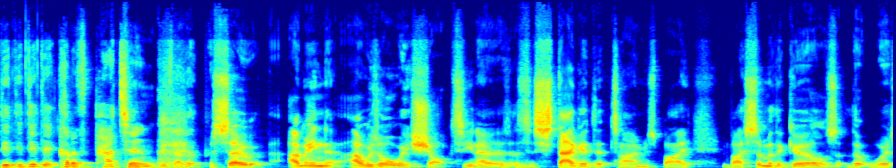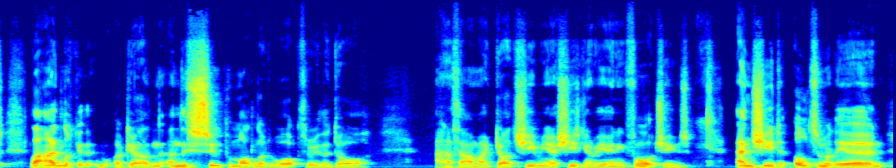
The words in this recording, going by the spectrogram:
did did a kind of pattern develop? So I mean, I was always shocked, you know, staggered at times by by some of the girls that would like. I'd look at a girl and, and this supermodel would walk through the door, and I thought, oh my god, she you know she's going to be earning fortunes, and she'd ultimately earn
